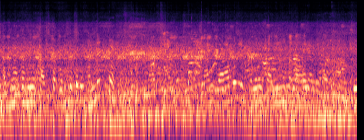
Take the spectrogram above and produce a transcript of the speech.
স্বাধীনতা নিয়ে কাজটা করতে পেরেছেন হান্ড্রেড পার্সেন্ট আমি বরাবরই কোনো স্বাধীনতা না হলে করি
